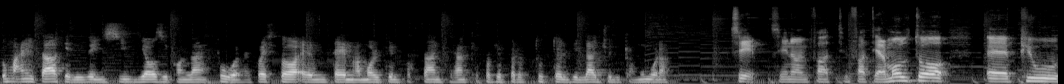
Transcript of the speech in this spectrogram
l'umanità che vive in simbiosi con la natura e questo è un tema molto importante anche proprio per tutto il villaggio di Kamura. Sì, sì, no, infatti, infatti era molto eh, più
